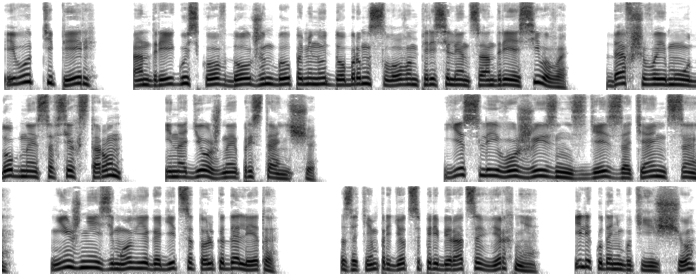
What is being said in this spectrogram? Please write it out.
И вот теперь Андрей Гуськов должен был помянуть добрым словом переселенца Андрея Сивова, давшего ему удобное со всех сторон и надежное пристанище. Если его жизнь здесь затянется, нижнее зимовье годится только до лета. Затем придется перебираться в верхнее или куда-нибудь еще,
